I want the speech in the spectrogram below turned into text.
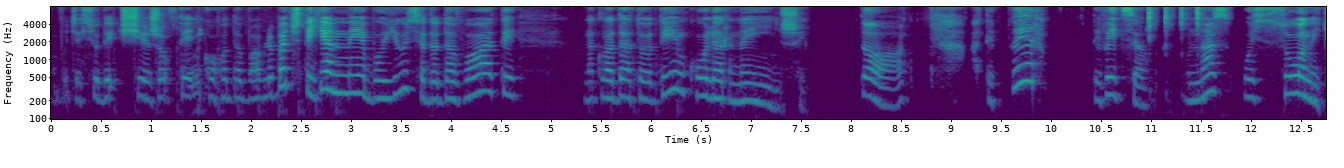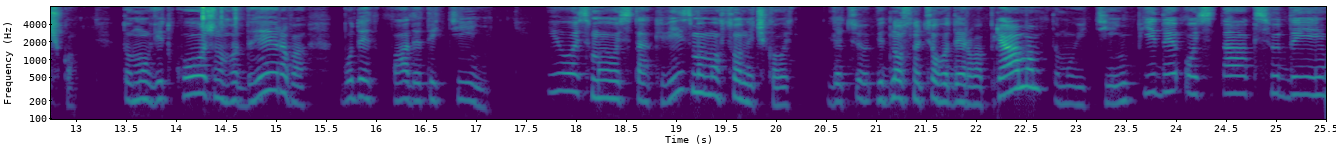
Мабуть, я сюди ще жовтенького добавлю. Бачите, я не боюся додавати, накладати один колір на інший. Так, а тепер, дивіться, у нас ось сонечко. тому від кожного дерева буде падати тінь. І ось ми ось так візьмемо сонечко для цього, відносно цього дерева прямо, тому і тінь піде ось так сюди.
